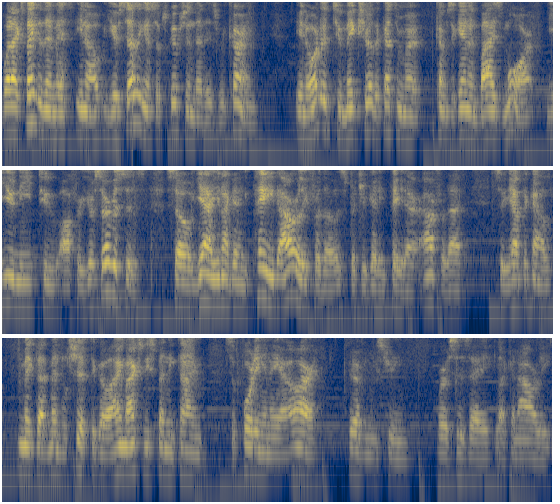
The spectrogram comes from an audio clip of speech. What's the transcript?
what I explained to them is, you know, you're selling a subscription that is recurring. In order to make sure the customer comes again and buys more, you need to offer your services. So yeah, you're not getting paid hourly for those, but you're getting paid hour for that. So you have to kind of make that mental shift to go, I'm actually spending time supporting an ARR revenue stream versus a like an hourly.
